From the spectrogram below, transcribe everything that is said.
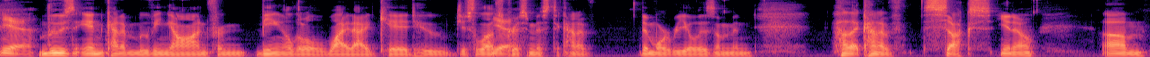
Yeah. losing and kind of moving on from being a little wide-eyed kid who just loves Yeah. Christmas to kind of the more realism and how that kind of sucks, you know. Um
